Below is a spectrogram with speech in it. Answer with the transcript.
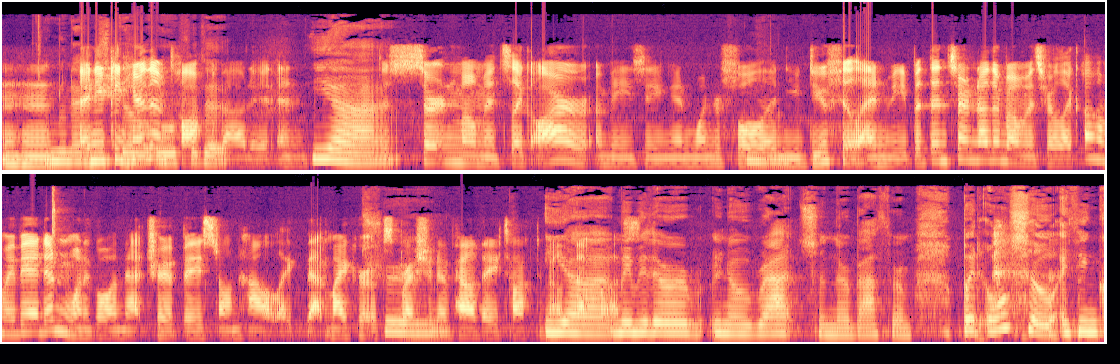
Mm-hmm. I mean, and you can hear them talk about it and yeah. certain moments like are amazing and wonderful mm-hmm. and you do feel envy but then certain other moments you're like oh maybe i didn't want to go on that trip based on how like that micro expression of how they talked about yeah maybe there were you know rats in their bathroom. But also i think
